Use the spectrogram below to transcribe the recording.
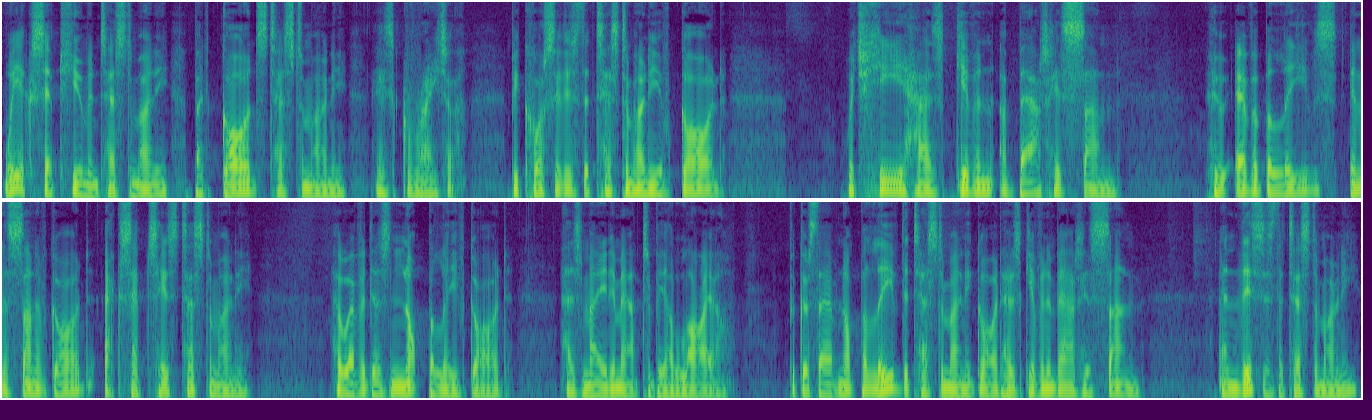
We accept human testimony, but God's testimony is greater because it is the testimony of God which He has given about His Son. Whoever believes in the Son of God accepts His testimony. Whoever does not believe God has made him out to be a liar, because they have not believed the testimony God has given about his Son. And this is the testimony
